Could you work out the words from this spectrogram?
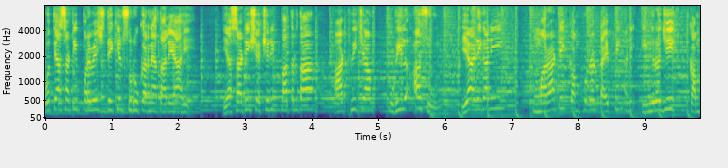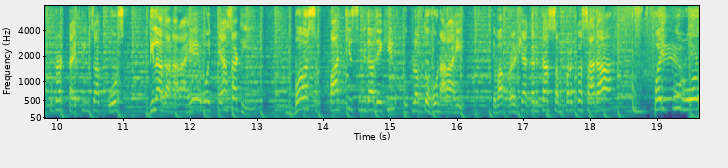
व त्यासाठी प्रवेश देखील सुरू करण्यात आले आहे. यासाठी शैक्षणिक पात्रता आठवीच्या पुढील असून या ठिकाणी मराठी कम्प्युटर टायपिंग आणि इंग्रजी कम्प्युटर टायपिंगचा कोर्स दिला जाणार आहे व त्यासाठी बस पाचची सुविधा देखील उपलब्ध होणार आहे. तेव्हा प्रवेशाकरिता संपर्क साधा. फैजपूर रोड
